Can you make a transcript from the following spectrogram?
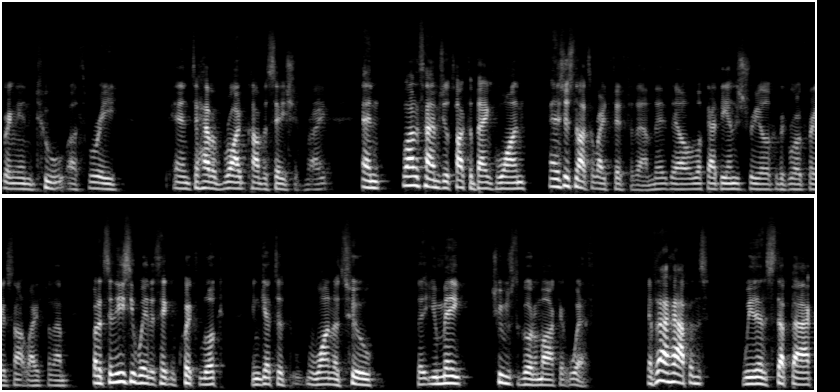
bring in two or three and to have a broad conversation, right? And a lot of times you'll talk to bank one and it's just not the right fit for them. They, they'll look at the industry, look at the growth rate, it's not right for them. But it's an easy way to take a quick look and get to one or two that you may choose to go to market with. If that happens, we then step back,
